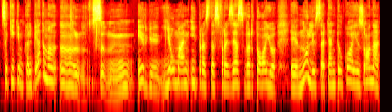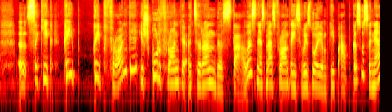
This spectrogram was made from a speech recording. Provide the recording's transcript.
sakykime, kalbėdama, irgi jau man įprastas frazes vartoju, nulis ar ten pilkoji zona. Sakyk, kaip kaip fronte iš kur fronte atsiranda stalas nes mes frontą įsivaizduojam kaip apkasus ane?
